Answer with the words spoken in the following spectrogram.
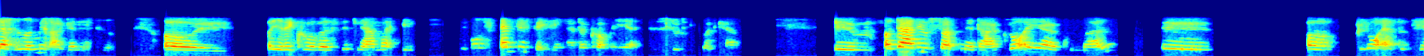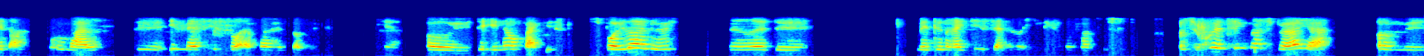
der hedder Miraklernes tid. Og, øh, og jeg vil kunne have været lidt nærmere ind i vores anbefalinger, der kommer her til slut i podcast. Øhm, og der er det jo sådan, at der er Gloria og Kumal, øh, og Gloria fortæller Kumal øh, en masse historier fra hans opvækst. Ja. Og øh, det ender jo faktisk, spoiler alert, med at øh, med den rigtige sandhed egentlig kommer frem til. Og så kunne jeg tænke mig at spørge jer, om øh,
